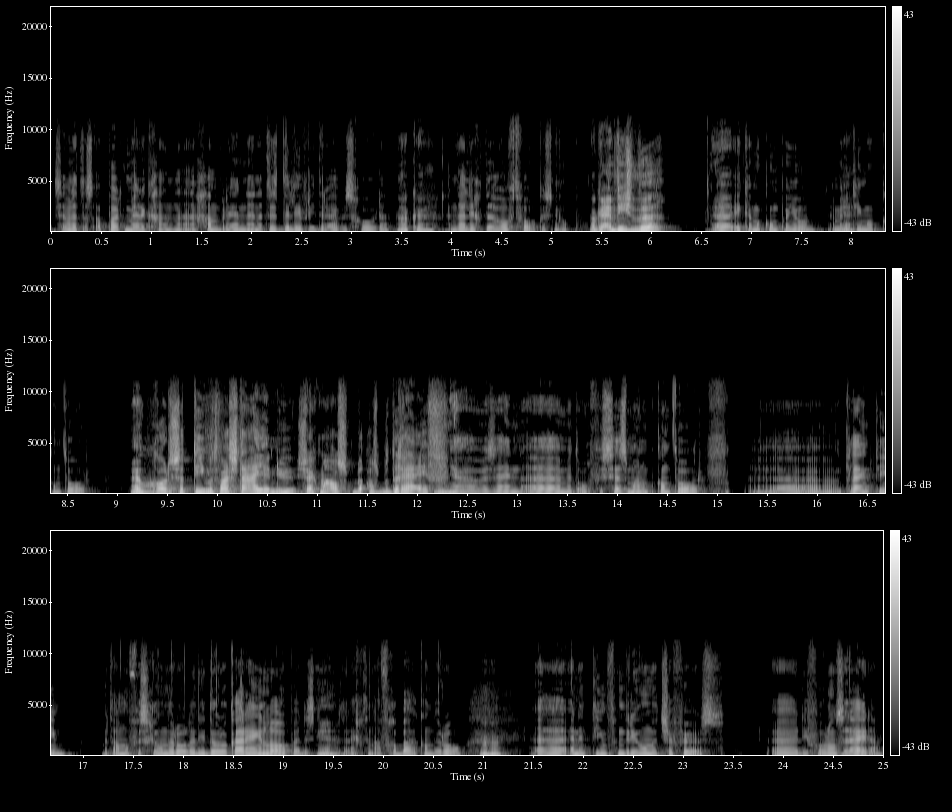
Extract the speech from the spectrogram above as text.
zijn we dat als apart merk gaan, eh, gaan branden. En dat is delivery drivers geworden. Oké. En daar ligt de hoofdfocus nu op. Oké, en wie is we? Eh, ik en mijn compagnon en mijn Ja. team op kantoor. En hoe groot is dat team? Want waar sta je nu, zeg maar, als, als bedrijf? Ja, we zijn met ongeveer zes man op kantoor. Een klein team met allemaal verschillende rollen die door elkaar heen lopen. Dus niemand Ja. met een echt een afgebakende rol. Mhm. Eh, en een team van 300 chauffeurs eh, die voor ons rijden.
